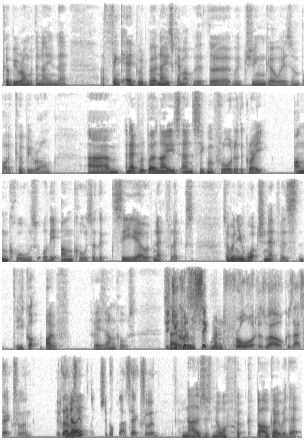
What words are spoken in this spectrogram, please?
Could be wrong with the name there. I think Edward Bernays came up with uh, with jingoism, but I could be wrong. Um, and Edward Bernays and Sigmund Freud are the great uncles or the uncles of the CEO of Netflix. So when you watch Netflix, he's got both of his uncles. Did So you call him Sigmund Fraud as well? Because that's excellent. If that Did was I? intentional, that's excellent. No, it's just Norfolk, but I'll go with it.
